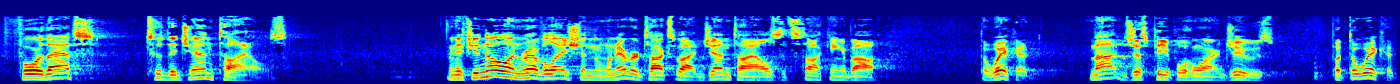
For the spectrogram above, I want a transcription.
For that's to the Gentiles. And if you know in Revelation, whenever it talks about Gentiles, it's talking about the wicked. Not just people who aren't Jews, but the wicked.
